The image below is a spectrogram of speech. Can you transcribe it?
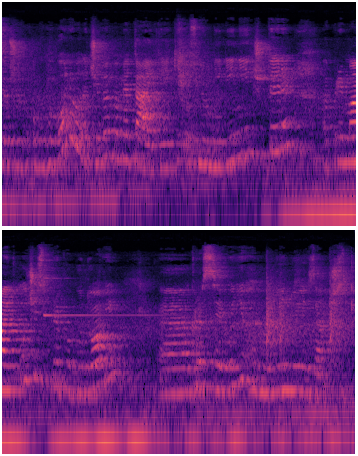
це вже обговорювали, чи ви пам'ятаєте, які основні лінії чотири е, приймають участь при побудові е, красивої гармонійної зачіски?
